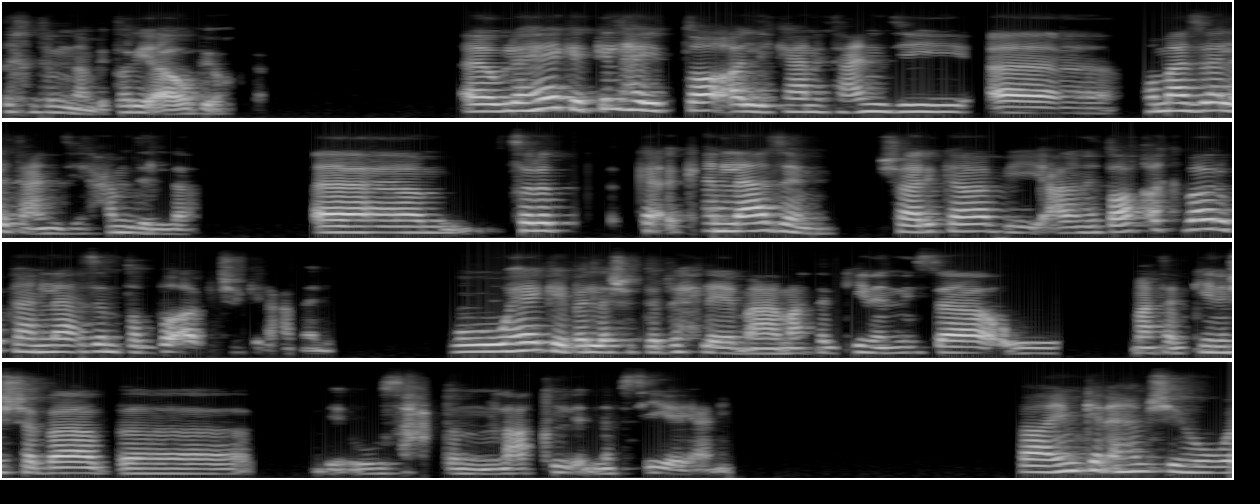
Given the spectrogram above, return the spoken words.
تخدمنا بطريقة أو بأخرى. آه، ولهيك كل هاي الطاقة اللي كانت عندي آه، وما زالت عندي الحمد لله. صرت كان لازم شاركها على نطاق أكبر وكان لازم طبقها بشكل عملي. وهيك بلشت الرحلة مع مع تمكين النساء ومع تمكين الشباب آه، وصحتهم العقل النفسية يعني. فيمكن أهم شيء هو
